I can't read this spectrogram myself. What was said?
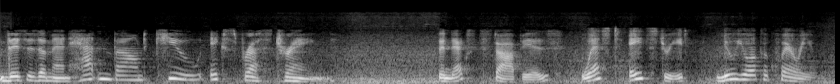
This is a Manhattan-bound Q Express train. The next stop is West 8th Street, New York Aquarium.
